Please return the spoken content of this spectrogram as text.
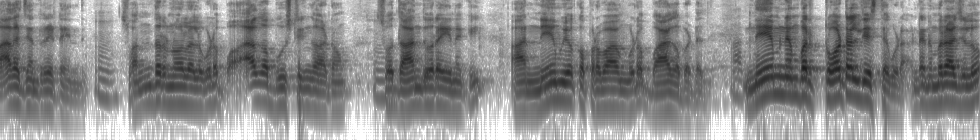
బాగా జనరేట్ అయింది. సో అందరి నోళ్ళలో కూడా బాగా బూస్టింగ్ కావడం సో దాని ద్వారా ఈయనకి ఆ నేమ్ యొక్క ప్రభావం కూడా బాగా పడ్డది. నేమ్ నెంబర్ టోటల్ చేస్తే కూడా అంటే న్యూమరాలజీలో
